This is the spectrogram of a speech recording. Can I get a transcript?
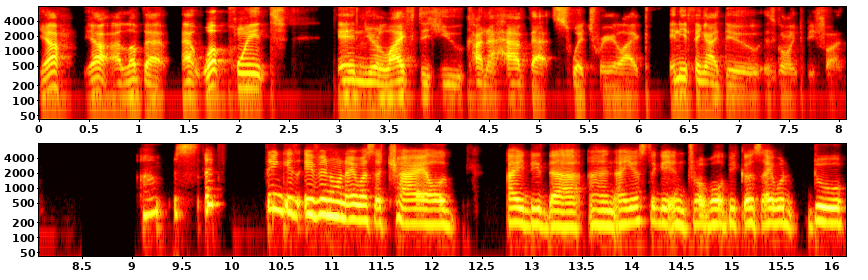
Yeah, yeah, I love that. At what point in your life did you kind of have that switch where you're like, anything I do is going to be fun? Um, I think it's, even when I was a child, I did that, and I used to get in trouble because I would do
